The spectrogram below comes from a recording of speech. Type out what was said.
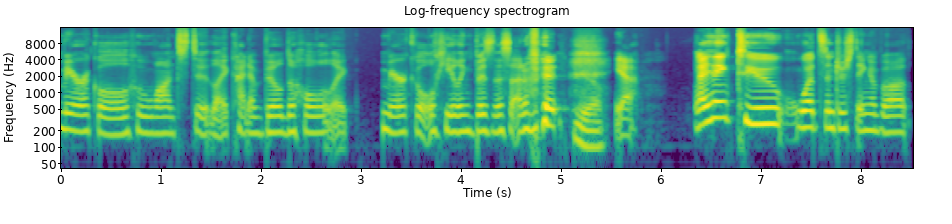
miracle, who wants to like kind of build the whole like miracle healing business out of it. Yeah. Yeah. I think too what's interesting about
